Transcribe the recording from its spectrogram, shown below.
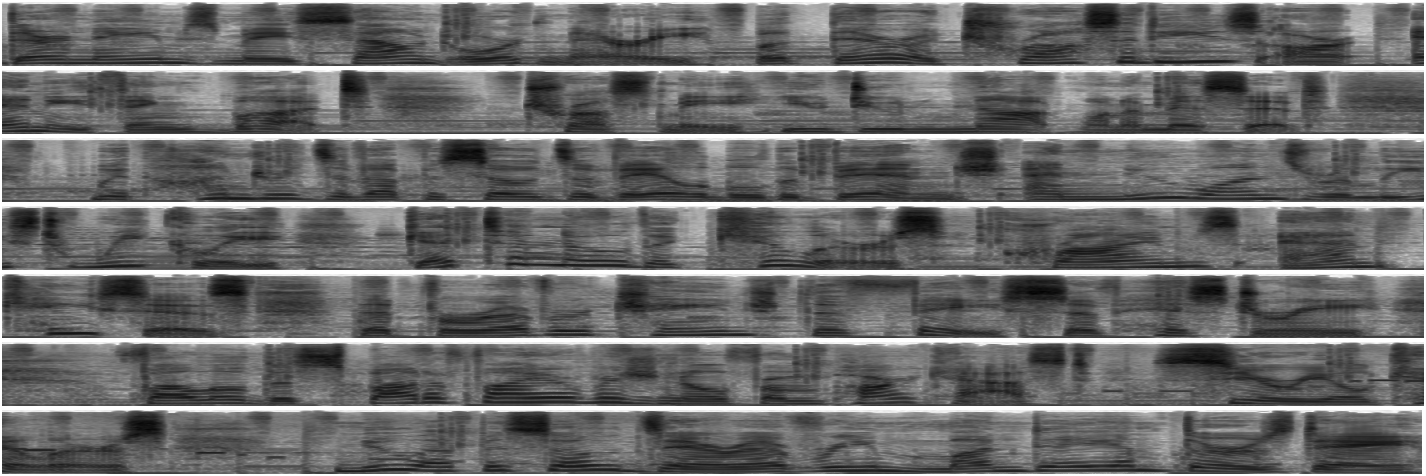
Their names may sound ordinary, but their atrocities are anything but. Trust me, you do not want to miss it. With hundreds of episodes available to binge and new ones released weekly, get to know the killers, crimes, and cases that forever changed the face of history. Follow the Spotify original from Parcast, Serial Killers. New episodes air every Monday and Thursday,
